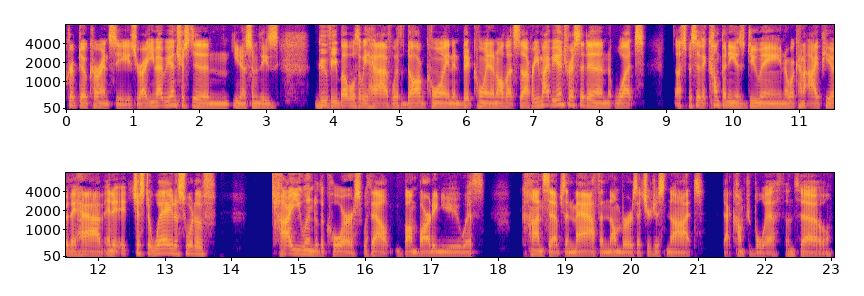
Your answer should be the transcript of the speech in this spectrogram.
cryptocurrencies, right? You might be interested in, you know, some of these goofy bubbles that we have with Dogecoin and Bitcoin and all that stuff. Or you might be interested in what a specific company is doing or what kind of IPO they have. And it, it's just a way to sort of tie you into the course without bombarding you with concepts and math and numbers that you're just not that comfortable with. And so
